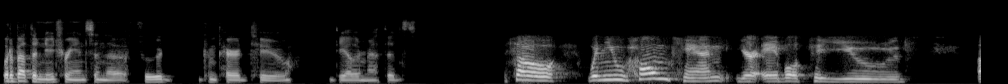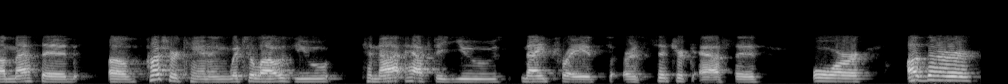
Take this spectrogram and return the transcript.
What about the nutrients in the food compared to the other methods? So when you home can, you're able to use a method of pressure canning, which allows you to not have to use nitrates or citric acid or other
